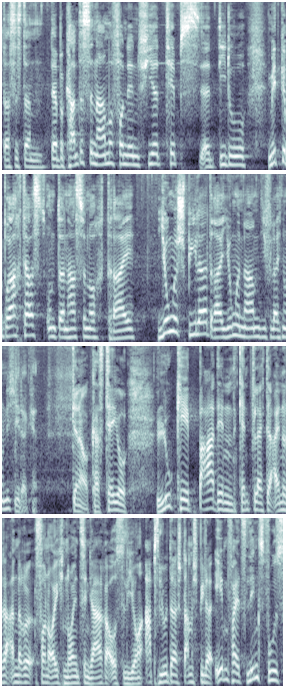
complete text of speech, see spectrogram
das ist dann der bekannteste Name von den vier Tipps, äh, die du mitgebracht hast. Und dann hast du noch drei junge Spieler, drei junge Namen, die vielleicht noch nicht jeder kennt. Genau, Castello Luque Badin kennt vielleicht der ein oder andere von euch, 19 Jahre aus Lyon, absoluter Stammspieler, ebenfalls Linksfuß,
